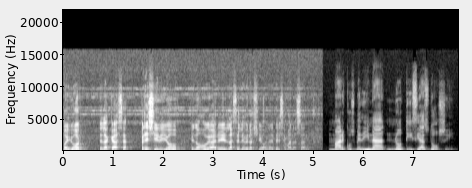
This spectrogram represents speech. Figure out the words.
mayor de la casa presidió en los hogares las celebraciones de Semana Santa. Marcos Medina, Noticias 12.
